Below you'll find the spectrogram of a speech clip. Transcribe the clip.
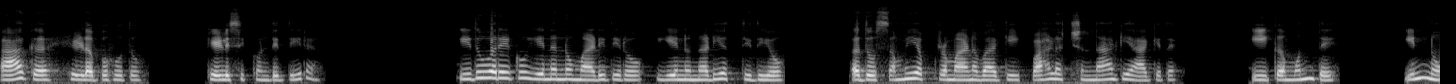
ಆಗ ಹೇಳಬಹುದು, ಕೇಳಿಸಿಕೊಂಡಿದ್ದೀರಾ? ಇದುವರೆಗೂ ಏನನ್ನು ಮಾಡಿದಿರೋ, ಏನು ನಡೆಯುತ್ತಿದೆಯೋ ಅದು ಸಮಯ ಪ್ರಮಾಣವಾಗಿ ಬಹಳ ಚೆನ್ನಾಗಿ ಆಗಿದೆ. ಈಗ ಮುಂದೆ ಇನ್ನೂ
